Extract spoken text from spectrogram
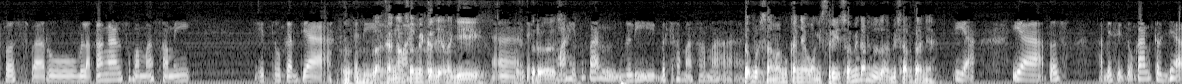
terus baru belakangan sama mas suami itu kerja. Mm-mm. Jadi Belakangan rumah- suami kerja lagi. Nah, Ya, terus rumah itu kan beli bersama-sama. Kok bersama bukannya uang istri? Suami kan sudah habis hartanya. Iya, iya. Terus habis itu kan kerja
